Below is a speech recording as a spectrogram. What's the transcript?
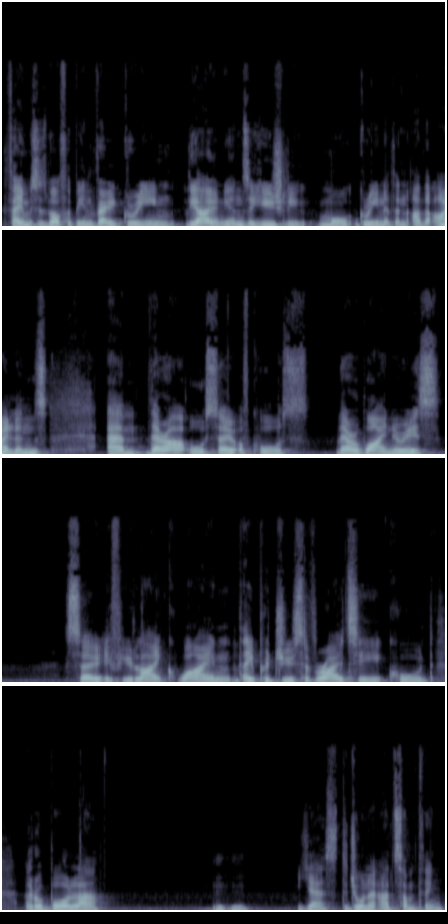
famous as well for being very green. The Ionians are usually more greener than other islands. Um, there are also, of course, there are wineries. So if you like wine, they produce a variety called Robola. Mm-hmm. Yes. Did you want to add something?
